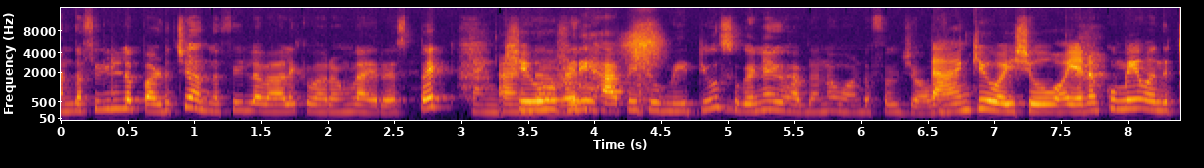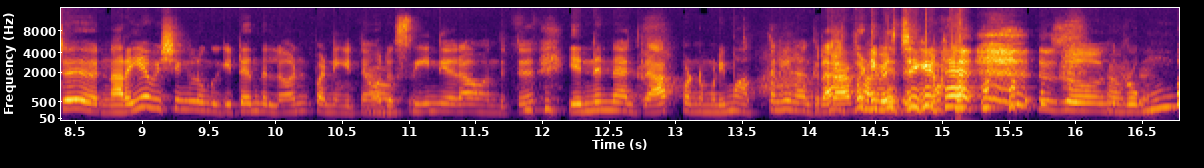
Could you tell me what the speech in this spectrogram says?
அந்த ஃபீல்ட்ல படிச்சு அந்த ஃபீல்ட்ல வேலைக்கு வரவங்கள I respect you. Very happy to meet you Sukanya you have done a wonderful job thank you Vaishu எனக்குமே வந்துட்டு நிறைய விஷயங்கள் உங்ககிட்ட இருந்து லேர்ன் பண்ணிக்கிட்டேன். ஒரு சீனியரா வந்துட்டு என்னென்ன கிராப் பண்ண முடியுமோ அத்தனையும் நான் கிராப் பண்ணி வச்சுக்கிட்டேன். ஸோ ரொம்ப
